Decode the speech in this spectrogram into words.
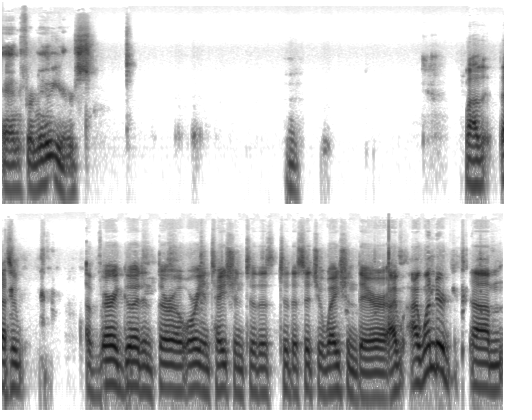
and for New Year's. Well, that's a a very good and thorough orientation to the to the situation there. I I wondered um,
